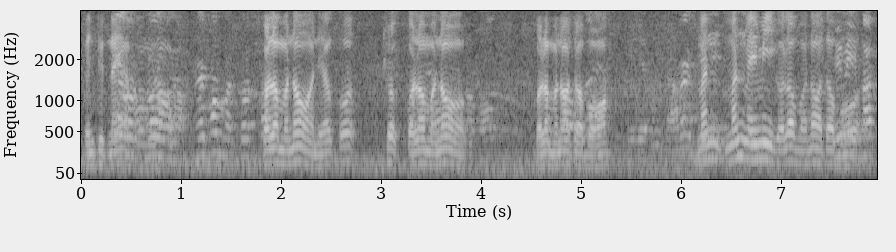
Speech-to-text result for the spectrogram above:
เป็นจุดไหนครับให้ผมมาตรวจกรมนเดี๋ยวก็ช่วยกรมนกรมนตบมันมันไม่มีกรมนตบที่มีบัตร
